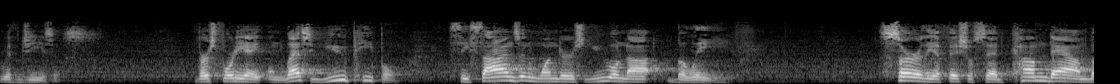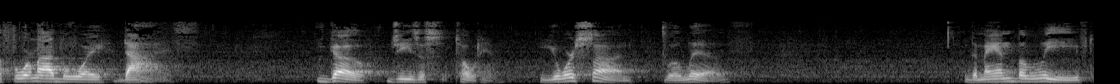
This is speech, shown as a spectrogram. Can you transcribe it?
with Jesus. Verse 48, unless you people see signs and wonders, you will not believe. Sir, the official said, come down before my boy dies. Go, Jesus told him. Your son will live. The man believed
